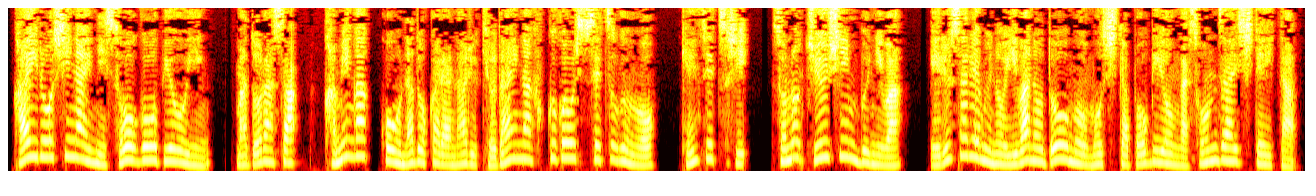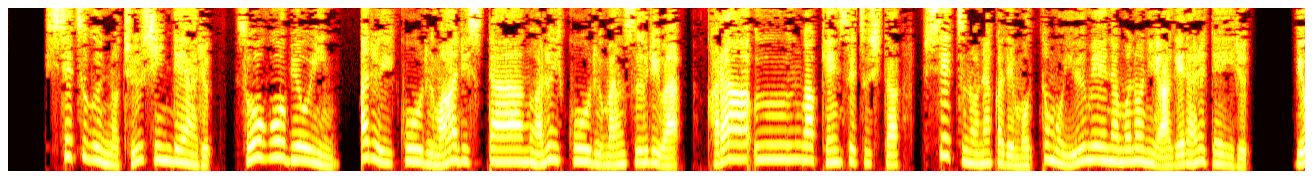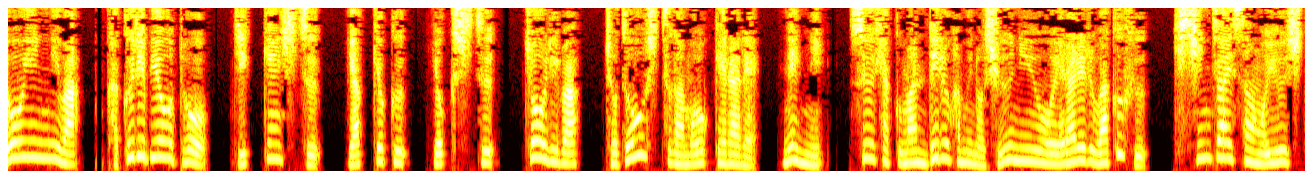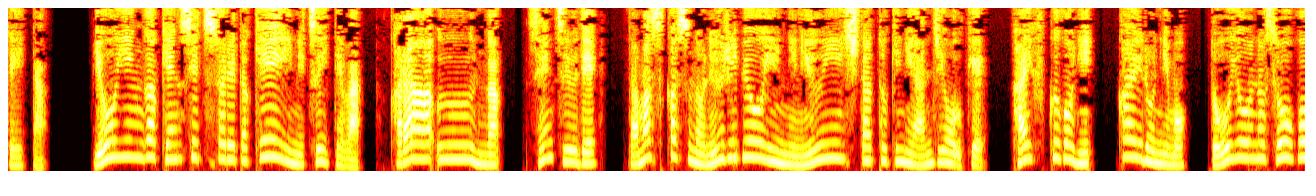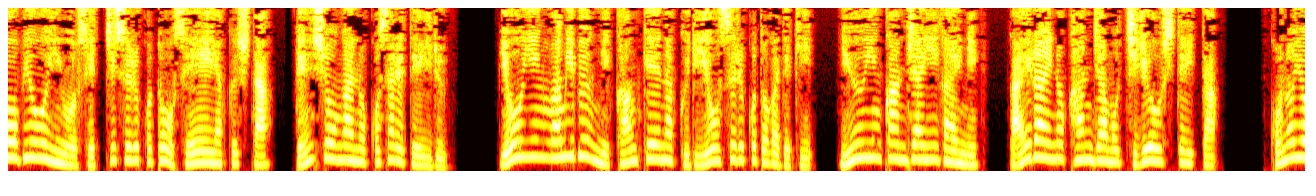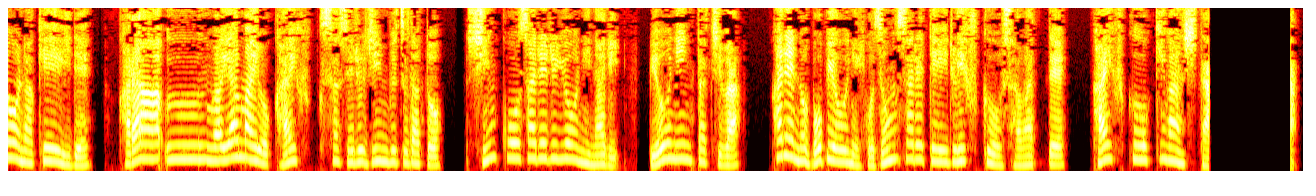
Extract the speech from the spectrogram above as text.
カイロ市内に総合病院、マドラサ、神学校などからなる巨大な複合施設群を建設し、その中心部にはエルサレムの岩のドームを模したボビオンが存在していた。施設群の中心である総合病院、あるイコールマーリスターンあるイコールマンスーリは、カラーウーンが建設した施設の中で最も有名なものに挙げられている。病院には、隔離病棟、実験室、薬局、浴室、調理場、貯蔵室が設けられ、年に数百万デルハムの収入を得られる枠府、寄進財産を有していた。病院が建設された経緯については、カラーウーンが戦痛でダマスカスのヌーリ病院に入院した時に暗示を受け、回復後にカイロにも同様の総合病院を設置することを制約した伝承が残されている。病院は身分に関係なく利用することができ、入院患者以外に外来の患者も治療していた。このような経緯でカラーウーンは病を回復させる人物だと信仰されるようになり、病人たちは彼の母病に保存されている衣服を触って回復を祈願した。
